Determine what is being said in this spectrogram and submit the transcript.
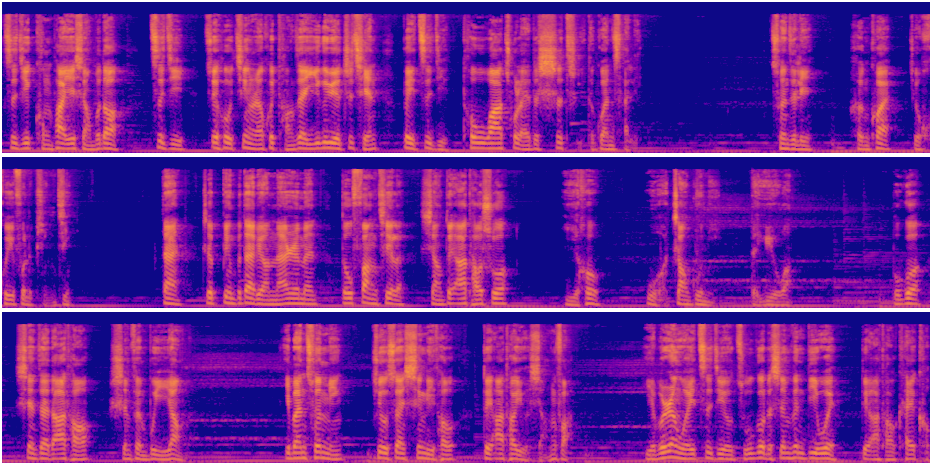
自己恐怕也想不到，自己最后竟然会躺在一个月之前被自己偷挖出来的尸体的棺材里。村子里很快就恢复了平静，但这并不代表男人们都放弃了想对阿桃说“以后我照顾你”的欲望。不过现在的阿桃身份不一样了，一般村民就算心里头。对阿桃有想法，也不认为自己有足够的身份地位对阿桃开口。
